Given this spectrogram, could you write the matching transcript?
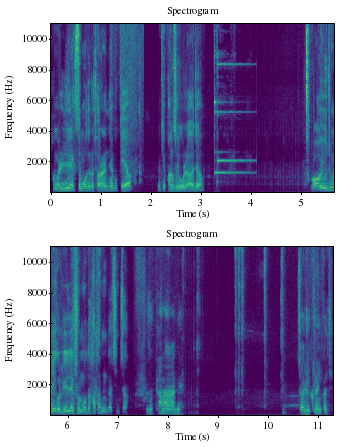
한번 릴렉스 모드로 전환을 해볼게요. 이렇게 방송이 올라가죠. 어, 요즘에 이거 릴렉션 모드 핫합니다, 진짜. 그래서 편안하게. 자, 리클라인까지.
